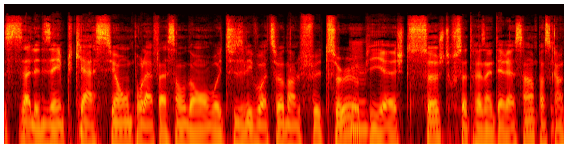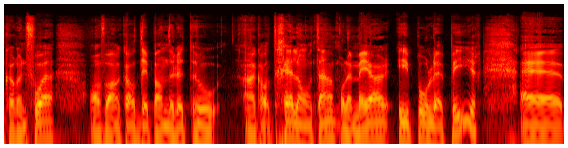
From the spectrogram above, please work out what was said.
ça a des implications pour la façon dont on va utiliser les voitures dans le futur. Puis euh, ça, je trouve ça très intéressant parce qu'encore une fois, on va encore dépendre de l'auto encore très longtemps pour le meilleur et pour le pire. Euh,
